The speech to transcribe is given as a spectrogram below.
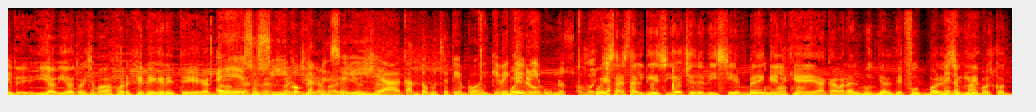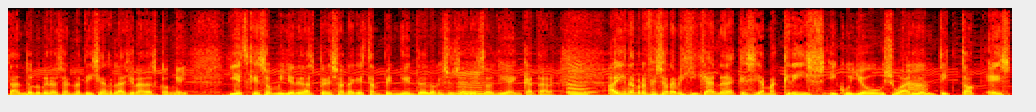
sí. Fernández. Y había otro que se llamaba Jorge Negrete, que cantaba Eso sí, con Carmen. Sevilla, cantó mucho tiempo. Hay que ver qué Bueno, viejunos somos pues ya. hasta el 18 de diciembre en el que acabará el Mundial de Fútbol Menos seguiremos contando numerosas noticias relacionadas con él. Y es que son millones las personas que están pendientes de lo que sucede estos días en Qatar. Hay una profesora mexicana que se llama Chris y cuyo usuario Ah. en TikTok es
